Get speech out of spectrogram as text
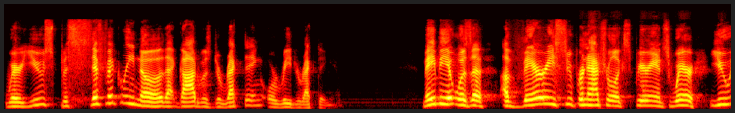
where you specifically know that God was directing or redirecting you? Maybe it was a, a very supernatural experience where you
